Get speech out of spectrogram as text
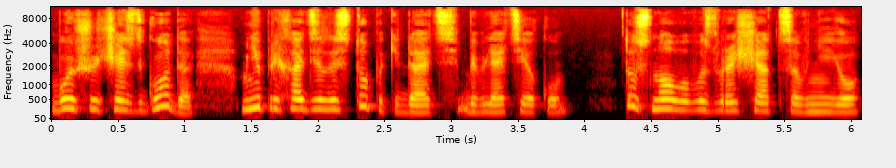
Большую часть года мне приходилось то покидать библиотеку, то снова возвращаться в нее.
